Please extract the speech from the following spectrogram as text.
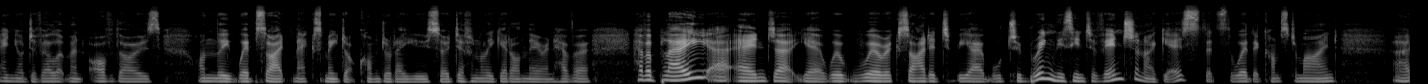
and your development of those on the website maxme.com.au so definitely get on there and have a have a play uh, and uh, yeah we're, we're excited to be able to bring this intervention i guess that's the word that comes to mind uh,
